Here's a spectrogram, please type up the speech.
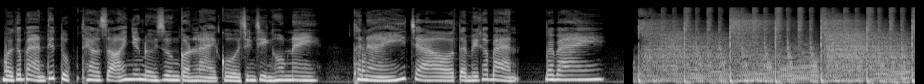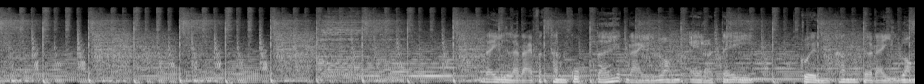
Mời các bạn tiếp tục theo dõi những nội dung còn lại của chương trình hôm nay. Thân ái, chào tạm biệt các bạn. Bye bye! Đây là đài phát thanh quốc tế Đài Loan RTI, truyền thanh từ Đài Loan.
